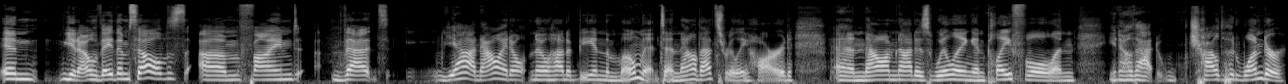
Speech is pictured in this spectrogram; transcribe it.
and, you know, they themselves um, find that yeah, now I don't know how to be in the moment. And now that's really hard. And now I'm not as willing and playful. And, you know, that childhood wonder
